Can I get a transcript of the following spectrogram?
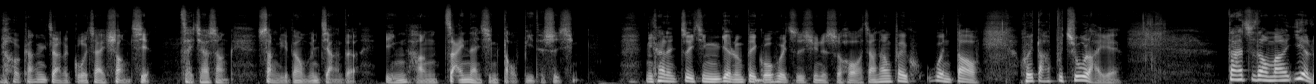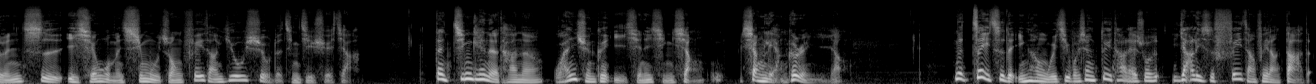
然后刚刚讲的国债上限，再加上上礼拜我们讲的银行灾难性倒闭的事情，你看最近叶伦被国会质询的时候，常常被问到回答不出来耶。大家知道吗？叶伦是以前我们心目中非常优秀的经济学家，但今天的他呢，完全跟以前的形象像两个人一样。那这一次的银行危机，我相信对他来说压力是非常非常大的。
